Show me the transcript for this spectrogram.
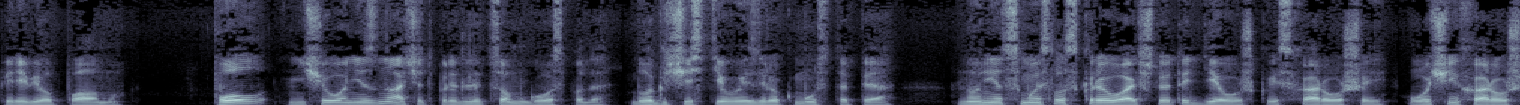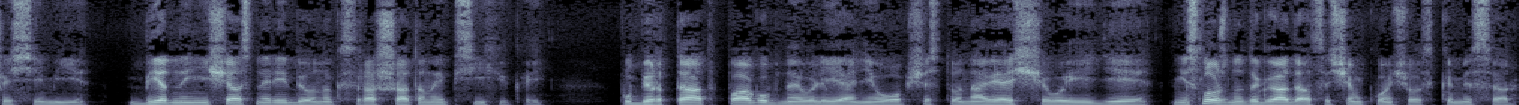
перебил Палму. Пол ничего не значит пред лицом Господа, благочестиво изрек Мустапя. Но нет смысла скрывать, что это девушка из хорошей, очень хорошей семьи. Бедный несчастный ребенок с расшатанной психикой. Пубертат, пагубное влияние общества, навязчивые идеи. Несложно догадаться, чем кончилась комиссар.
